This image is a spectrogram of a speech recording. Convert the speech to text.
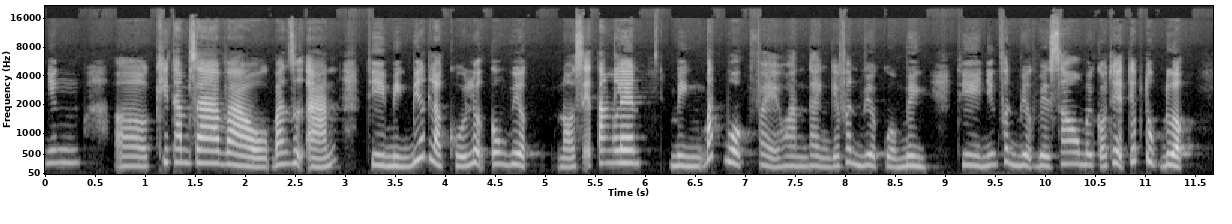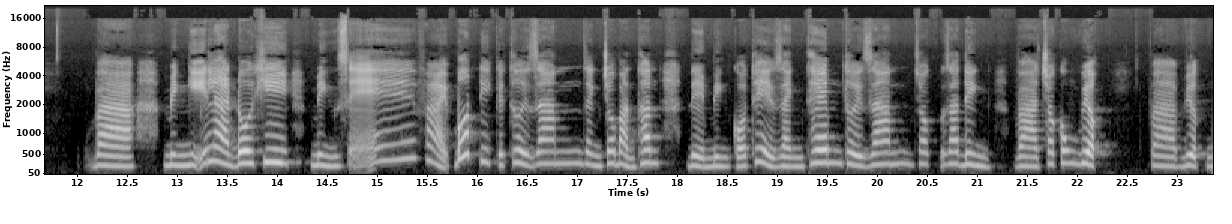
Nhưng ờ, khi tham gia vào ban dự án thì mình biết là khối lượng công việc nó sẽ tăng lên. Mình bắt buộc phải hoàn thành cái phần việc của mình thì những phần việc về sau mới có thể tiếp tục được và mình nghĩ là đôi khi mình sẽ phải bớt đi cái thời gian dành cho bản thân để mình có thể dành thêm thời gian cho gia đình và cho công việc và việc ừ,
